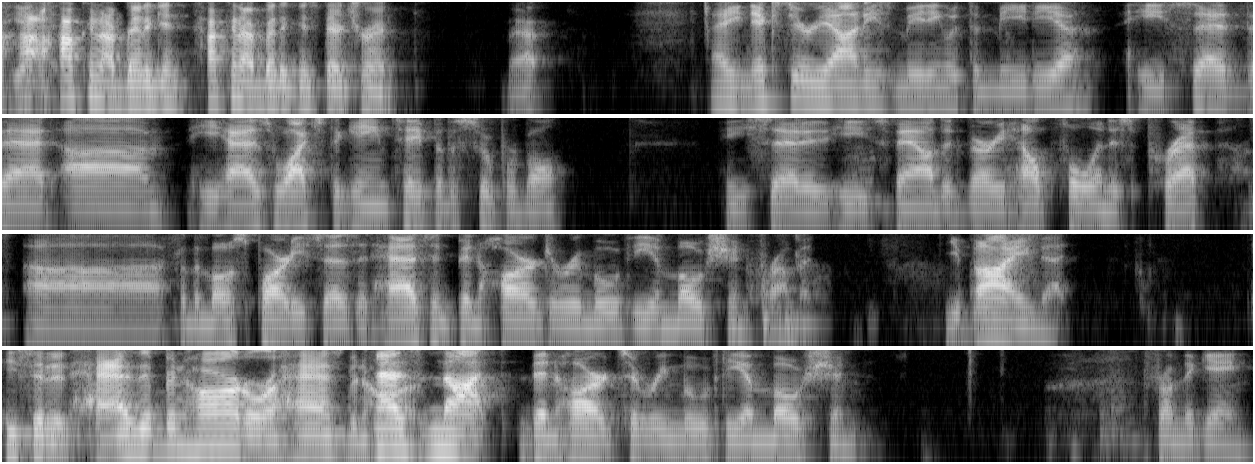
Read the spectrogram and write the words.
how- how can I bet against how can I bet against that trend? Yep. Hey, Nick Sirianni's meeting with the media. He said that um, he has watched the game tape of the Super Bowl. He said he's found it very helpful in his prep. Uh, for the most part, he says it hasn't been hard to remove the emotion from it. You buying that? He said it hasn't been hard or has been hard. Has not been hard to remove the emotion from the game.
